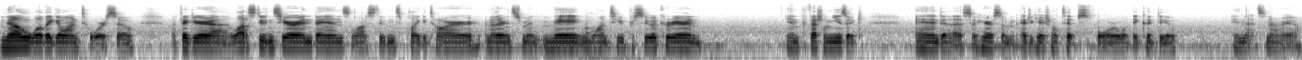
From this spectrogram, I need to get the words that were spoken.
know while they go on tour. So I figure uh, a lot of students here are in bands, a lot of students play guitar, another instrument, may want to pursue a career in in professional music. And uh, so here are some educational tips for what they could do in that scenario.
